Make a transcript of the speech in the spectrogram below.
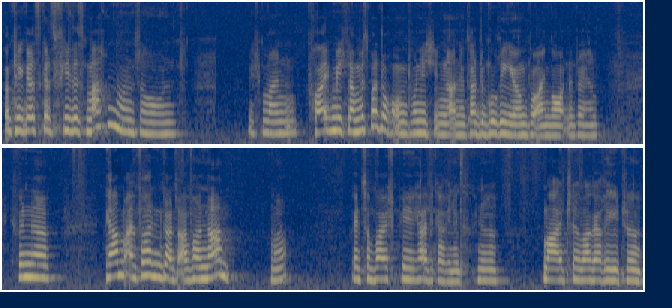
wirklich ganz, ganz vieles machen und so. Und ich meine, frage ich mich, da muss man doch irgendwo nicht in eine Kategorie irgendwo eingeordnet werden. Ich finde, wir haben einfach einen ganz einfachen Namen. Ne? Wenn zum Beispiel, ich heiße Karina Kühne, Malte, Margarete,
